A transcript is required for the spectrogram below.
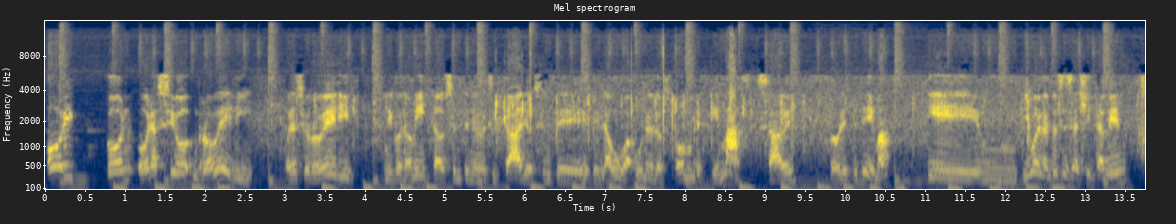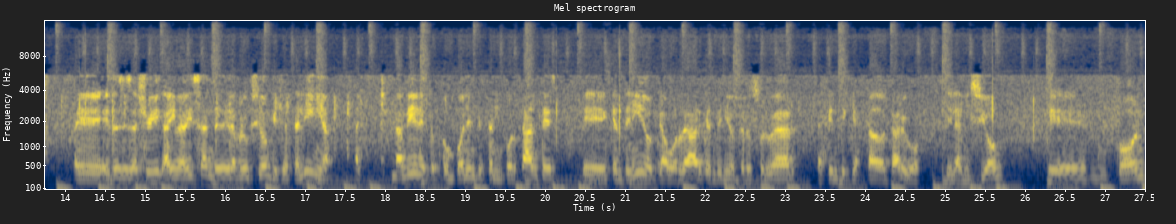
hoy con Horacio Robelli. Horacio Robelli, un economista, docente universitario, docente en la UBA, uno de los hombres que más sabe sobre este tema. Y, mm, bueno, entonces allí también, eh, entonces allí, ahí me avisan desde la producción que ya está en línea. También estos componentes tan importantes eh, que han tenido que abordar, que han tenido que resolver, la gente que ha estado a cargo de la misión con,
